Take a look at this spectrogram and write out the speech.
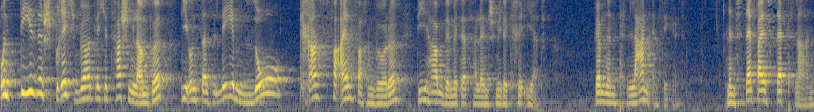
Und diese sprichwörtliche Taschenlampe, die uns das Leben so krass vereinfachen würde, die haben wir mit der Talentschmiede kreiert. Wir haben einen Plan entwickelt. Einen Step-by-Step-Plan.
